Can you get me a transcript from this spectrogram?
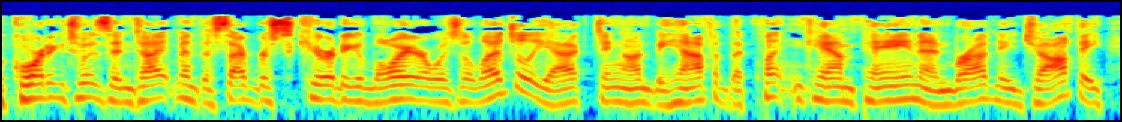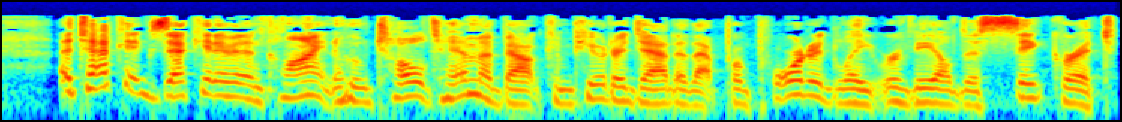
According to his indictment, the cybersecurity lawyer was allegedly acting on behalf of the Clinton campaign and Rodney Joffe, a tech executive and client who told him about computer data that purportedly revealed a secret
